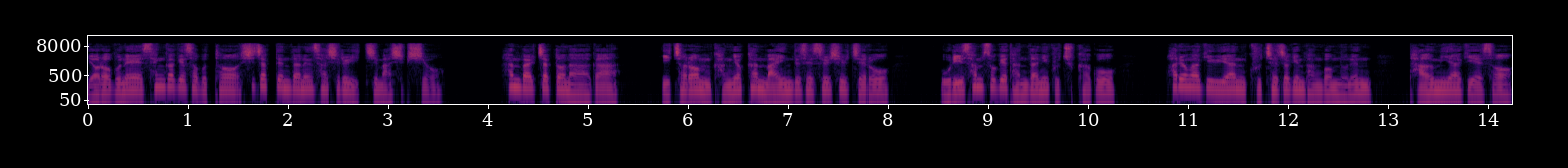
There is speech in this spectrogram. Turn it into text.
여러분의 생각에서부터 시작된다는 사실을 잊지 마십시오. 한 발짝 더 나아가 이처럼 강력한 마인드셋을 실제로 우리 삶 속에 단단히 구축하고 활용하기 위한 구체적인 방법론은 다음 이야기에서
